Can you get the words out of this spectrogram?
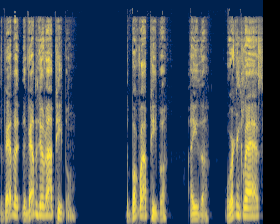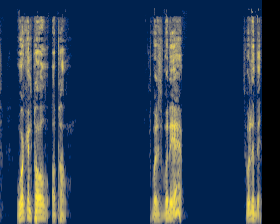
The vast, the vast majority of our people, the bulk of our people, are either working class, working poor, or poor. That's what, what they are. That's what, it,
